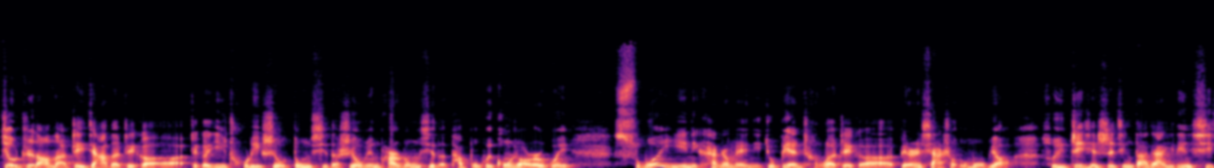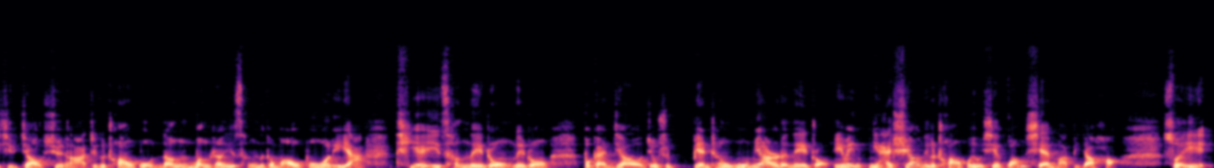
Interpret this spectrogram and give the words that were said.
就知道呢，这家的这个这个衣橱里是有东西的，是有名牌东西的，他不会空手而归。所以你看着没？你就变成了这个别人下手的目标。所以这些事情大家一定吸取教训啊！这个窗户能蒙上一层那个毛玻璃呀、啊，贴一层那种那种不干胶，就是变成屋面的那种，因为你还需要那个窗户有些光线嘛，比较好。所以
